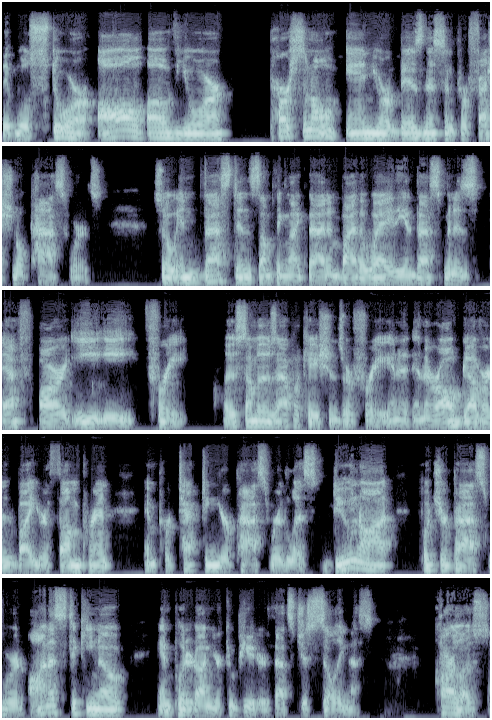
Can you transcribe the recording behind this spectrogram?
that will store all of your personal and your business and professional passwords. So invest in something like that. And by the way, the investment is F R E E, free. Uh, some of those applications are free, and, and they're all governed by your thumbprint and protecting your password list. Do not put your password on a sticky note and put it on your computer. That's just silliness. Carlos,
